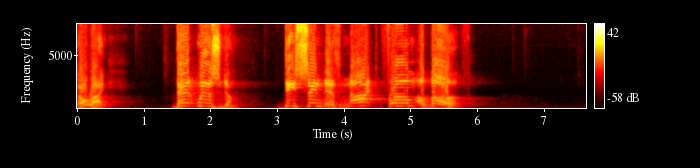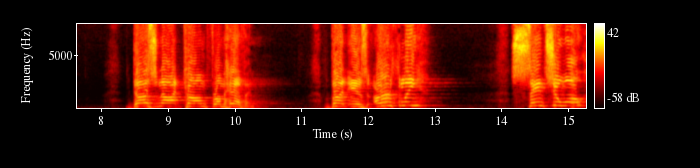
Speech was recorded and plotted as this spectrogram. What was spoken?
All right. That wisdom descendeth not from above, does not come from heaven, but is earthly, sensual,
